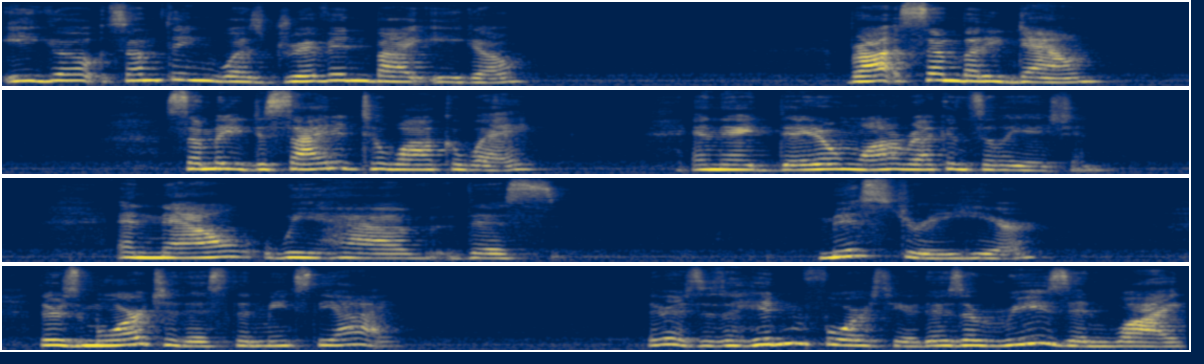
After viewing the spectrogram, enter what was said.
ego, something was driven by ego, brought somebody down. Somebody decided to walk away and they, they don't want a reconciliation. And now we have this mystery here. There's more to this than meets the eye. There is. There's a hidden force here. There's a reason why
